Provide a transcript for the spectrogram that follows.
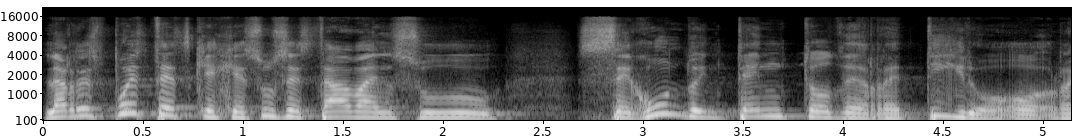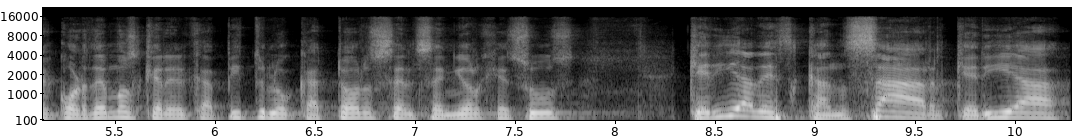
La respuesta es que Jesús estaba en su segundo intento de retiro, o recordemos que en el capítulo 14 el Señor Jesús quería descansar, quería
